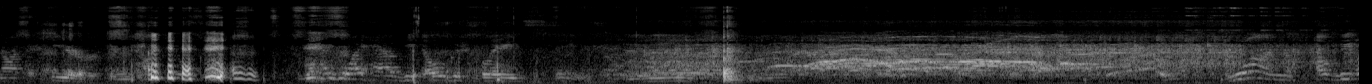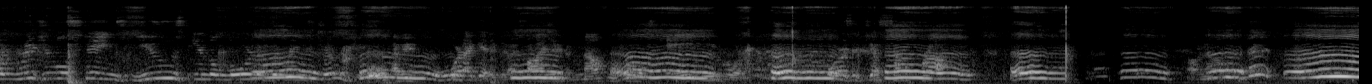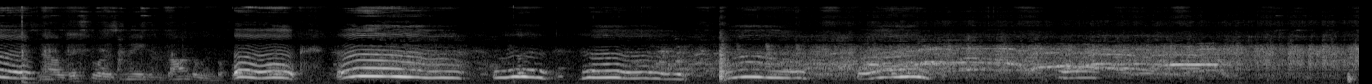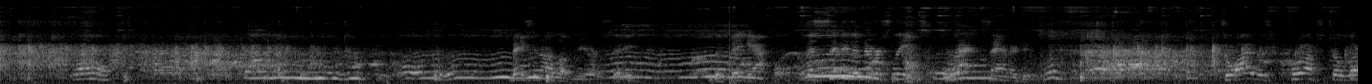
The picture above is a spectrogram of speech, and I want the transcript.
Not here. Why do I have the blades original stings used in the Lord of the Rings trilogy. I mean, where'd I get it? Did I find it in Malcolm Troll's cave, or, or is it just some prop? Oh no. No, this was made in Gondolin before. the fall. Nation, I love New York City. The Big Apple. The sleeps. Rat Xanadu. So I was crushed to learn.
